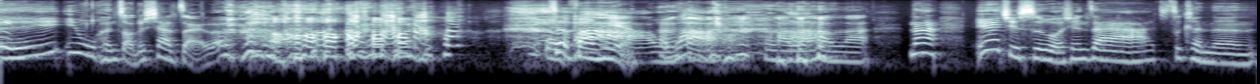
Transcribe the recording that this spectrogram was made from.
哎、因为我很早就下载了。这方面我怕。好啦好啦，那因为其实我现在啊，就是可能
